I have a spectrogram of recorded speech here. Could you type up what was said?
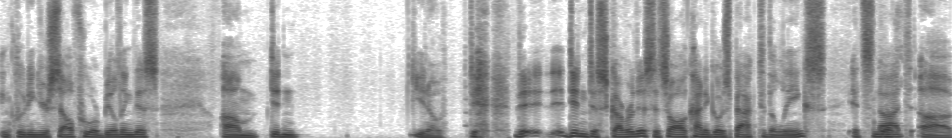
including yourself, who are building this, um, didn't, you know, didn't discover this. It's all kind of goes back to the links. It's not. Yes. Uh,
